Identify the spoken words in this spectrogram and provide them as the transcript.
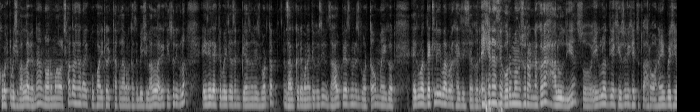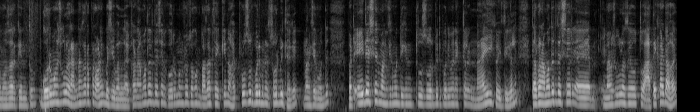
খুব একটা বেশি ভালো লাগে না নর্মাল সাদা সাদা একটু হোয়াইট হোয়াইট থাকলে আমার কাছে বেশি ভালো লাগে খিচুড়িগুলো। এই যে দেখতে পাইতেছেন পেঁয়াজ মরিচ ভর্তা জাল করে বানাইতে কইছি জাল পেঁয়াজ মরিচ ভর্তা ও মাই গড এগুলো দেখলেই বারবার খাইতে ইচ্ছা করে। এখানে আছে গরু মাংস রান্না করা আলু দিয়ে সো এগুলো দিয়ে খিচুড়ি খেতে তো আরও অনেক বেশি মজার কিন্তু। গরু মাংসগুলো রান্না করার পর অনেক বেশি ভালো লাগে কারণ আমাদের দেশের গরু মাংস যখন বাজার থেকে কেনা হয় প্রচুর পরিমাণে চর্বি থাকে মাংসের মধ্যে বাট এই দেশের মাংসের মধ্যে কিন্তু চর্বির পরিমাণ এককালে নাই কইতে গেলে। তারপর আমাদের দেশের মাংসগুলো যেহেতু হাতে কাটা হয়,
